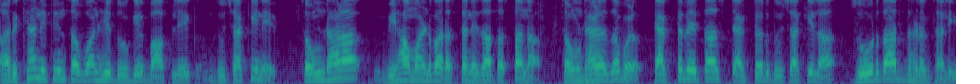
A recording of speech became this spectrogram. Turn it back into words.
अर्ख्या नितीन चव्हाण हे दोघे बापलेक दुचाकीने चौंढाळा विहामांडवा रस्त्याने जात असताना चौंढाळ्याजवळ ट्रॅक्टर येताच ट्रॅक्टर दुचाकीला जोरदार धडक झाली.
